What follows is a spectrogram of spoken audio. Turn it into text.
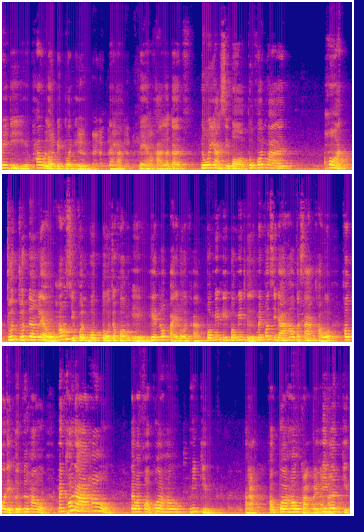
ไม่ดีเท่าเราเป็นตัวเองนะคะแน่ค่ะ แล้วก็หนูอยากสิบอกทุกคนว่าหอด จุดจุดเดิงแล้วเฮาสิคนพบตัวเจ้าของเองเฮ็ดลงไปโลดค่ะบ่มีผิดบ่มีถือแมันคนสิดาเฮากับสร้างเขา เขาบ่ได้ขึ้นคือเฮาแมันเขาด่าเฮาแต่ว่าครอบครัวเฮามีกินค่ะค่ะครอบครัวเฮาฟังไว้นะคะมีเงินกิน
